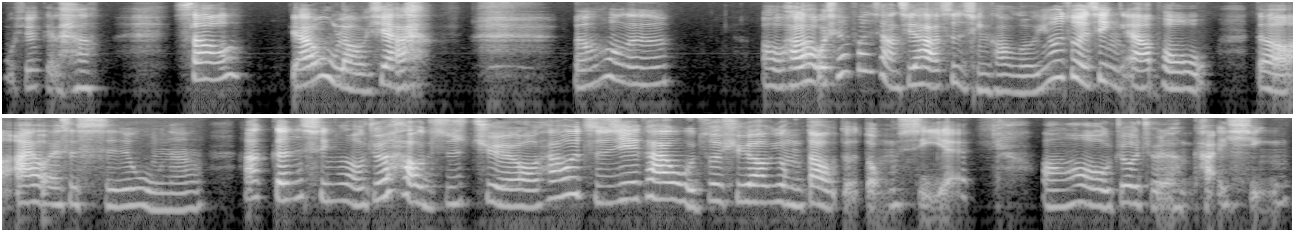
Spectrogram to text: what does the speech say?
我先给他稍给他勿扰一下。然后呢，哦，好了，我先分享其他的事情好了，因为最近 Apple 的 iOS 十五呢，它更新了，我觉得好直觉哦，它会直接开我最需要用到的东西耶，然后我就觉得很开心，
